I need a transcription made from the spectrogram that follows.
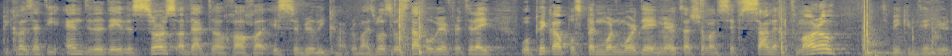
because at the end of the day, the source of that Achacha is severely compromised. Well, so we'll stop over here for today. We'll pick up, we'll spend one more day, Meretz Hashem on Sif Samech tomorrow, to be continued.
